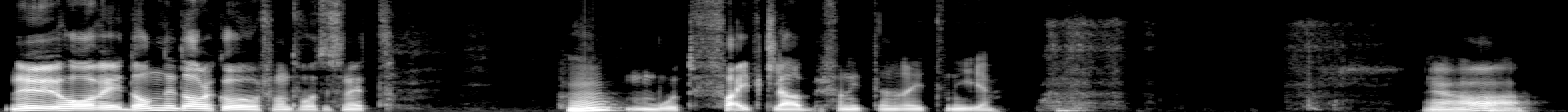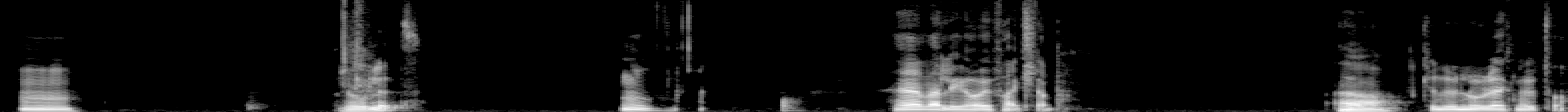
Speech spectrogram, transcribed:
Nu har vi Donnie Darko från 2001 Mm. mot Fight Club från 1999. Jaha, Mm. roligt. Mm. Här väljer jag ju Fight Club. Ja. Kunde du nog räkna ut va?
